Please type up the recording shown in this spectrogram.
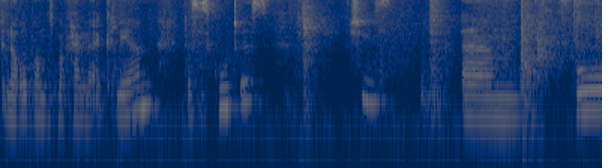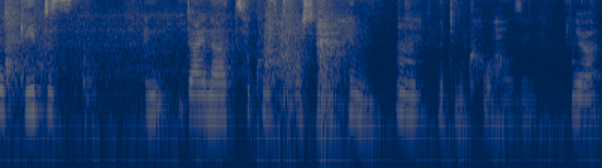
in Europa muss man keinem mehr erklären, dass es gut ist. Tschüss. Ähm, wo geht es in deiner Zukunftsvorstellung hin mhm. mit dem Co-Housing? Ja,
